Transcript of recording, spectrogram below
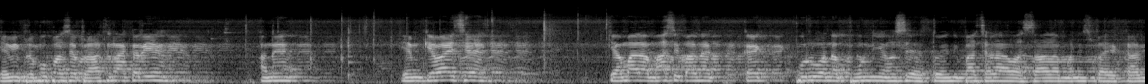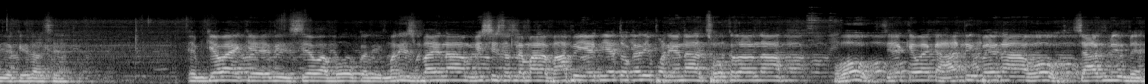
એવી પ્રભુ પાસે પ્રાર્થના કરીએ. અને એમ કહેવાય છે કે અમારા માસીબાના કંઈક પૂર્વના પુણ્ય હશે તો એની પાછળ આવા સારા મનીષભાઈએ કાર્ય કર્યા છે. એમ કહેવાય કે એની સેવા બહુ કરી. મનીષભાઈના મિસિસ એટલે મારા ભાભી એની તો કરી, પણ એના છોકરાના હોવ જે કહેવાય કે હાર્દિકભાઈના હોવ ચાર્મીનબેન,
